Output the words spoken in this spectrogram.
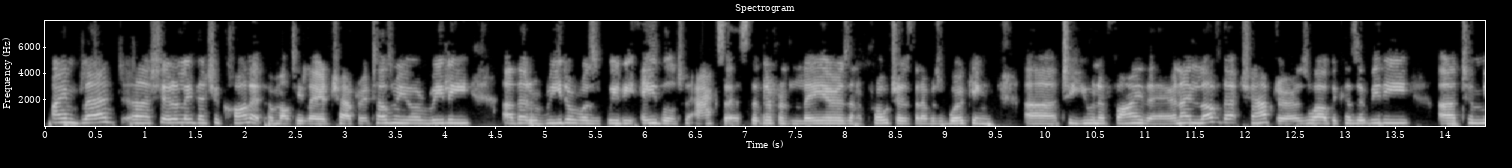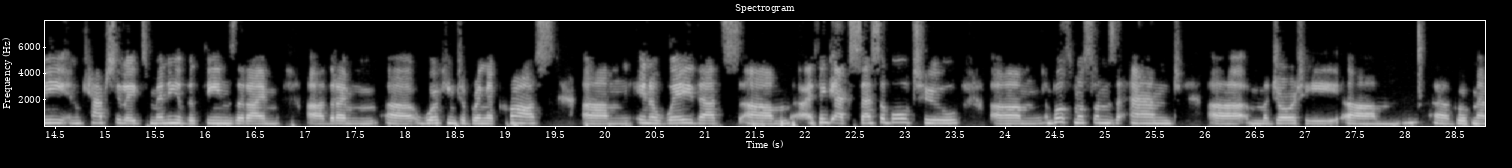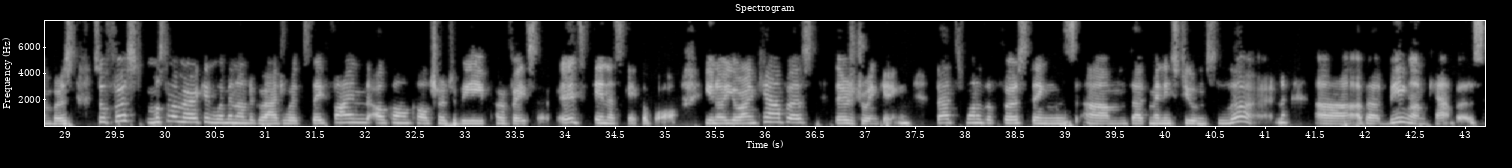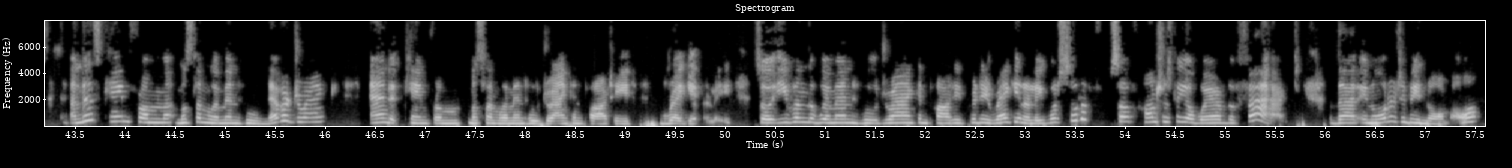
I'm glad, uh, Sher Ali, that you call it a multi-layered chapter. It tells me you're really uh, that a reader was really able to access the different layers and approaches that I was working uh, to unify there. And I love that chapter as well because it really uh, to me encapsulates many of the themes that I'm uh, that I'm uh, working to bring across um, in a way that's um, I think accessible to um, both Muslims and uh, majority um, uh, group members. So first, Muslim American women undergraduates they find alcohol culture to be pervasive. It's inescapable. You know, you're on campus, there's drinking. That's one of the first things um, that many students learn uh, about being on campus, and this came from Muslim women who never drank, and it came from Muslim women who drank and partied regularly. So even the women who drank and partied pretty regularly were sort of self-consciously aware of the fact that in order to be normal,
